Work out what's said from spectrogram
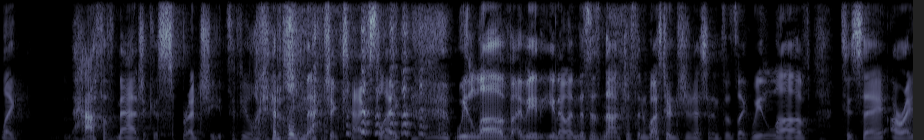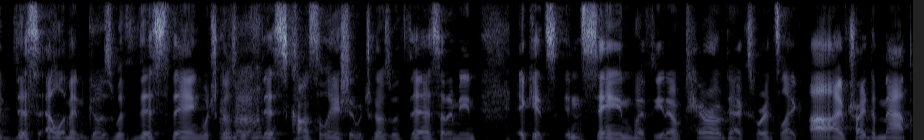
like half of magic is spreadsheets if you look at old magic texts like we love i mean you know and this is not just in western traditions it's like we love to say all right this element goes with this thing which goes Mhm. with this constellation which goes with this and i mean it gets insane with you know tarot decks where it's like ah i've tried to map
